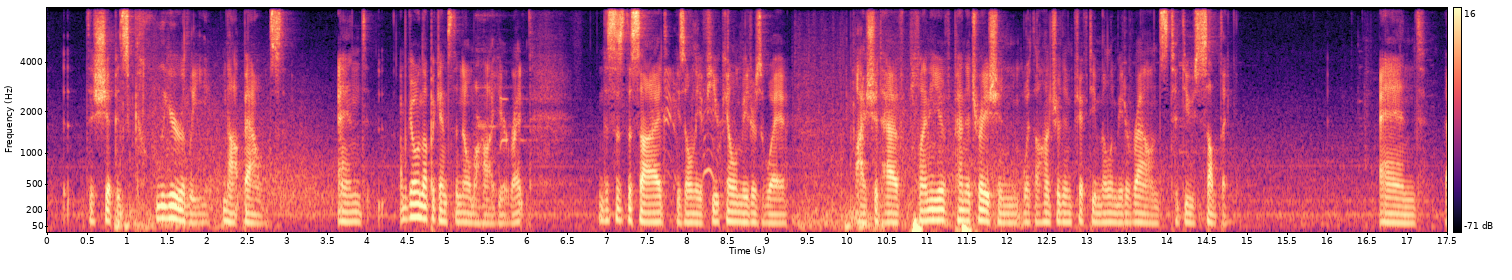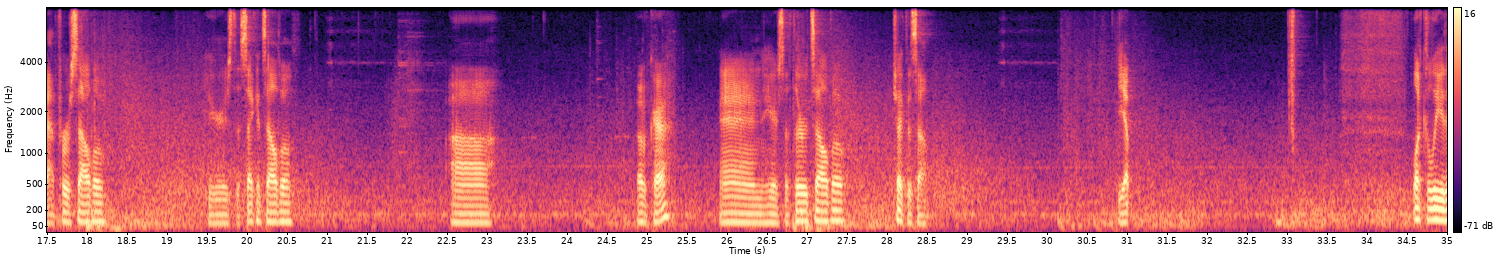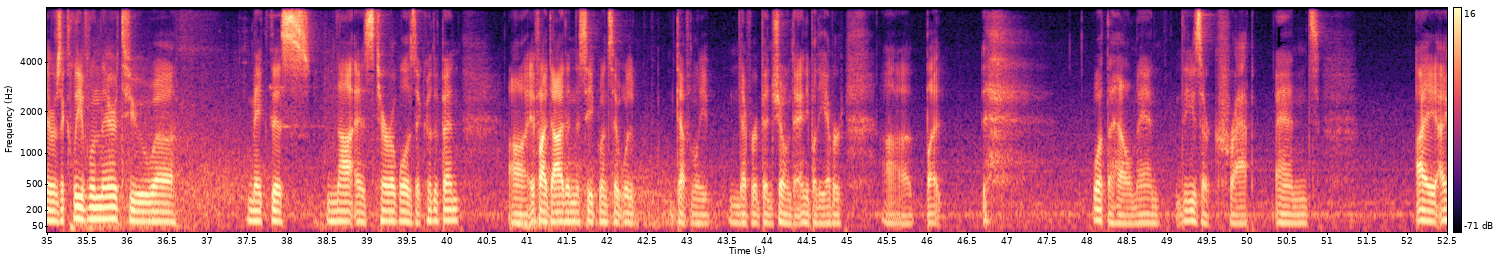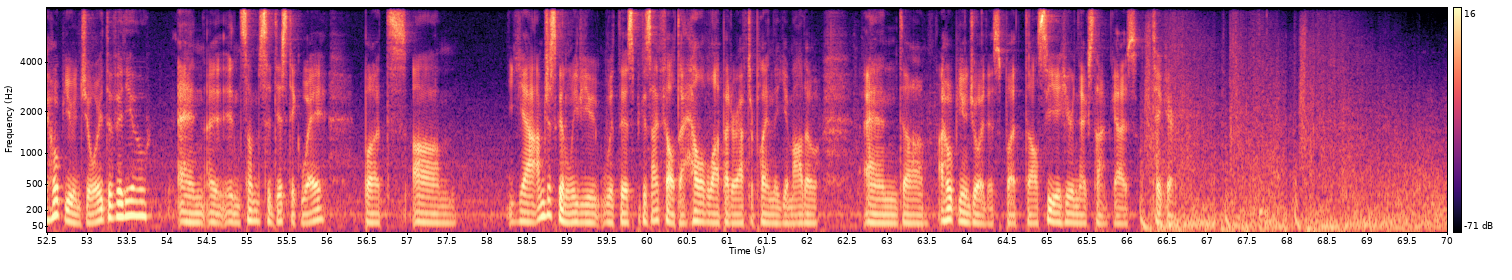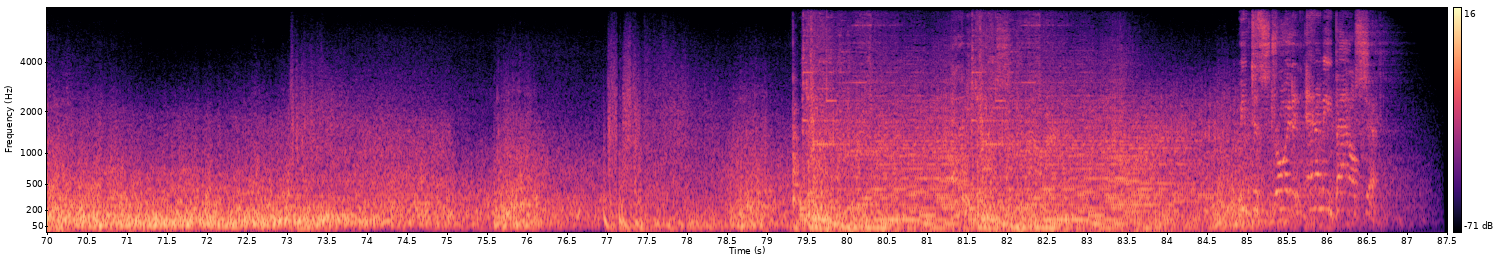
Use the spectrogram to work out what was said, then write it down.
the ship is clearly not balanced. And I'm going up against an Omaha here, right? This is the side, he's only a few kilometers away. I should have plenty of penetration with 150 millimeter rounds to do something. And that first salvo. Here's the second salvo. Uh, okay. And here's the third salvo. Check this out. Yep. Luckily, there was a Cleveland there to uh, make this not as terrible as it could have been. Uh, if I died in the sequence, it would have definitely never been shown to anybody ever. Uh, but what the hell, man? These are crap. And I, I hope you enjoyed the video and uh, in some sadistic way. But um, yeah, I'm just gonna leave you with this because I felt a hell of a lot better after playing the Yamato. And uh, I hope you enjoyed this, but I'll see you here next time, guys. Take care.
